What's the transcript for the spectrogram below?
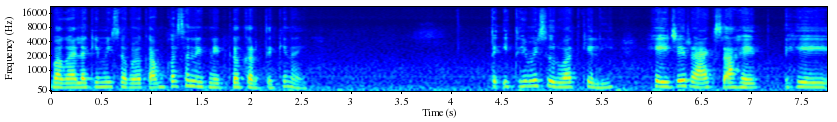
बघायला की मी सगळं काम कसं नीटनेटकं करते की नाही. तर इथे मी सुरुवात केली. हे जे रॅक्स आहेत हे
